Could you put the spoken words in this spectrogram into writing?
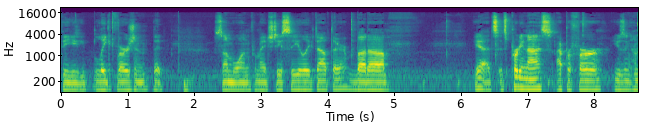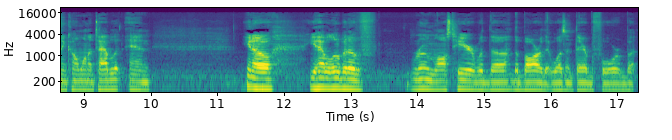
the leaked version that someone from HTC leaked out there. But uh, yeah, it's it's pretty nice. I prefer using Honeycomb on a tablet, and you know, you have a little bit of room lost here with the the bar that wasn't there before, but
